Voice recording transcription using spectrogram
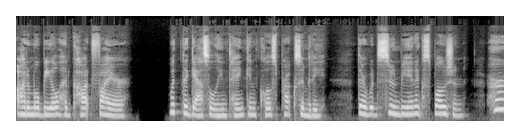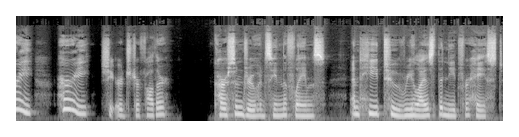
automobile had caught fire. With the gasoline tank in close proximity, there would soon be an explosion. Hurry! Hurry! she urged her father. Carson Drew had seen the flames, and he too realized the need for haste.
